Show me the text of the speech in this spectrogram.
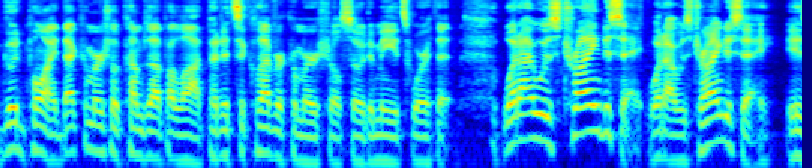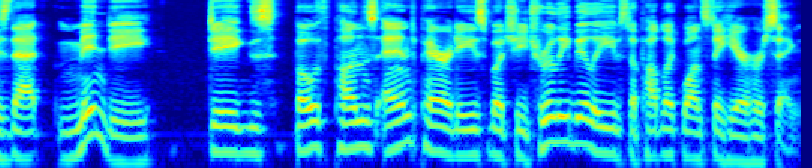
good point. That commercial comes up a lot, but it's a clever commercial, so to me it's worth it. What I was trying to say, what I was trying to say is that Mindy digs both puns and parodies, but she truly believes the public wants to hear her sing.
